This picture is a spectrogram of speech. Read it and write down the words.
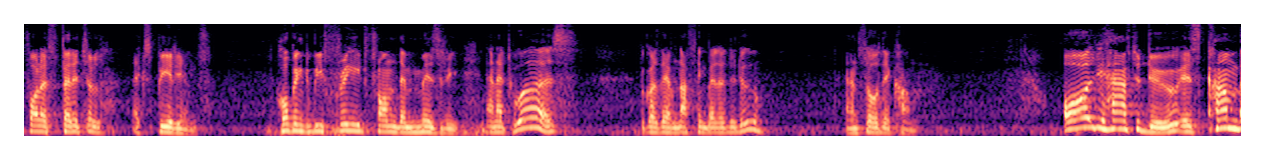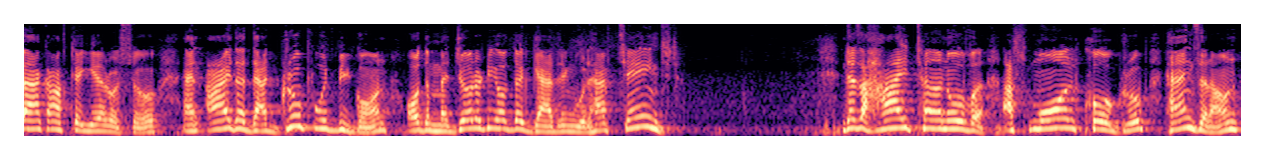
for a spiritual experience hoping to be freed from their misery. And at worst, because they have nothing better to do. And so they come. all you have to do is come back after a year or so, and either that group would be gone or the majority of the gathering would have changed. There's a high turnover. A small core group hangs around,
